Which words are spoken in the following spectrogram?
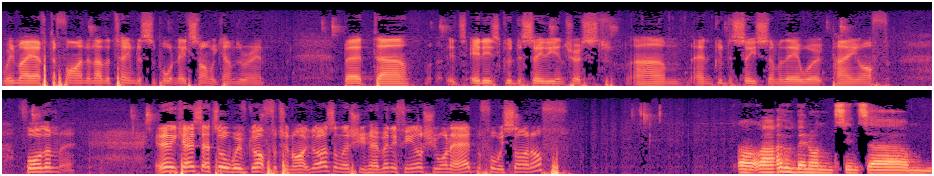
We may have to find another team to support next time it comes around. But uh, it's it is good to see the interest um, and good to see some of their work paying off for them. In any case, that's all we've got for tonight, guys. Unless you have anything else you want to add before we sign off. Oh, I haven't been on since um,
